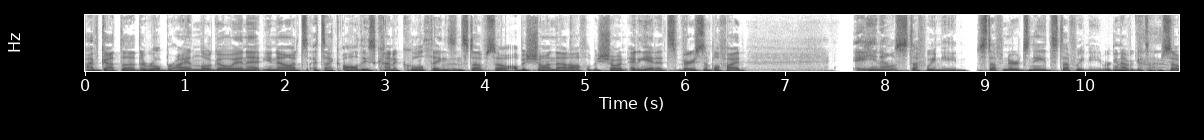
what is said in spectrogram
I've got the the real Brian logo in it. You know, it's it's like all these kind of cool things and stuff. So I'll be showing that off. I'll be showing, and again, it's very simplified. You know, stuff we need, stuff nerds need, stuff we need. We're gonna have a good time. So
